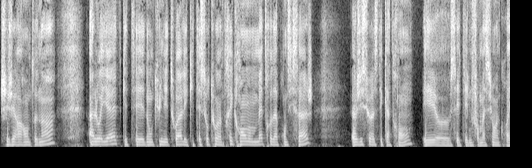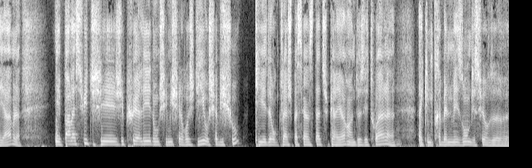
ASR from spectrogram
chez Gérard Antonin à Loyette, qui était donc une étoile et qui était surtout un très grand maître d'apprentissage. Euh, J'y suis resté quatre ans et euh, ça a été une formation incroyable. Et par la suite, j'ai pu aller donc chez Michel Rochdy au Chabichou, qui est donc là, je passais à un stade supérieur, un deux étoiles, avec une très belle maison, bien sûr. De...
